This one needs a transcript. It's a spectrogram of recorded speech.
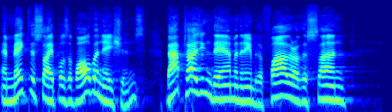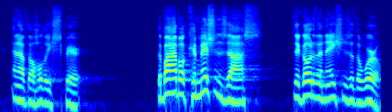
and make disciples of all the nations, baptizing them in the name of the Father, of the Son, and of the Holy Spirit. The Bible commissions us to go to the nations of the world.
